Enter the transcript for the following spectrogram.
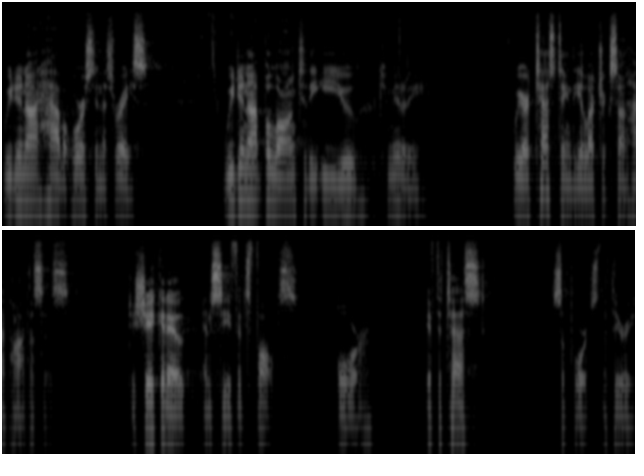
We do not have a horse in this race. We do not belong to the EU community. We are testing the electric sun hypothesis to shake it out and see if it's false or if the test supports the theory.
